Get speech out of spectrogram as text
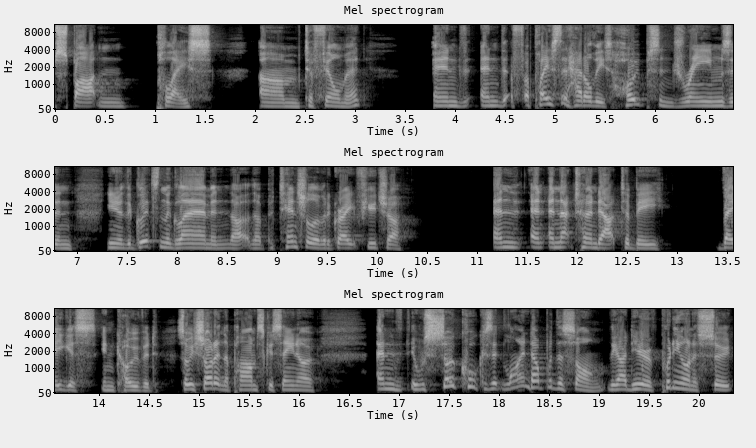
Spartan place um, to film it and and a place that had all these hopes and dreams and you know the glitz and the glam and the, the potential of a great future. And, and and that turned out to be vegas in covid. So we shot it in the palms casino. And it was so cool because it lined up with the song the idea of putting on a suit.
